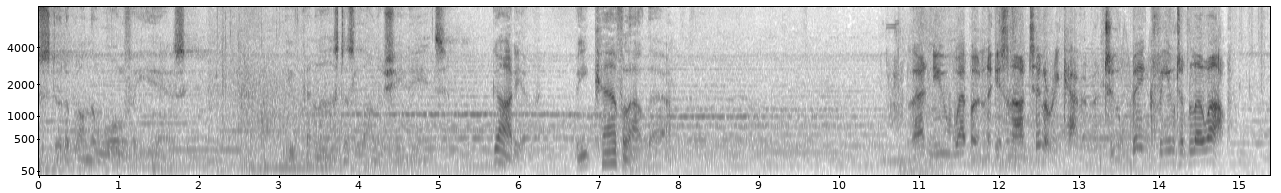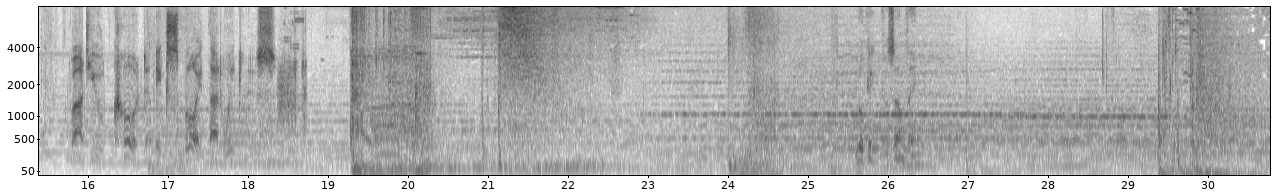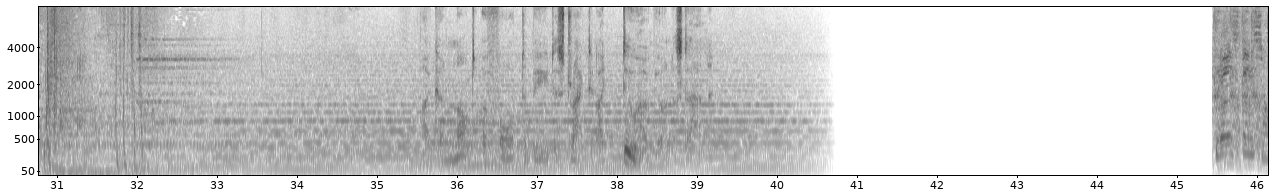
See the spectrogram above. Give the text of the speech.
stood upon the wall for years. You can last as long as she needs. Guardian, be careful out there. That new weapon is an artillery cannon, too big for you to blow up. But you could exploit that weakness. Looking for something? Cannot afford to be distracted. I do hope you understand. PlayStation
